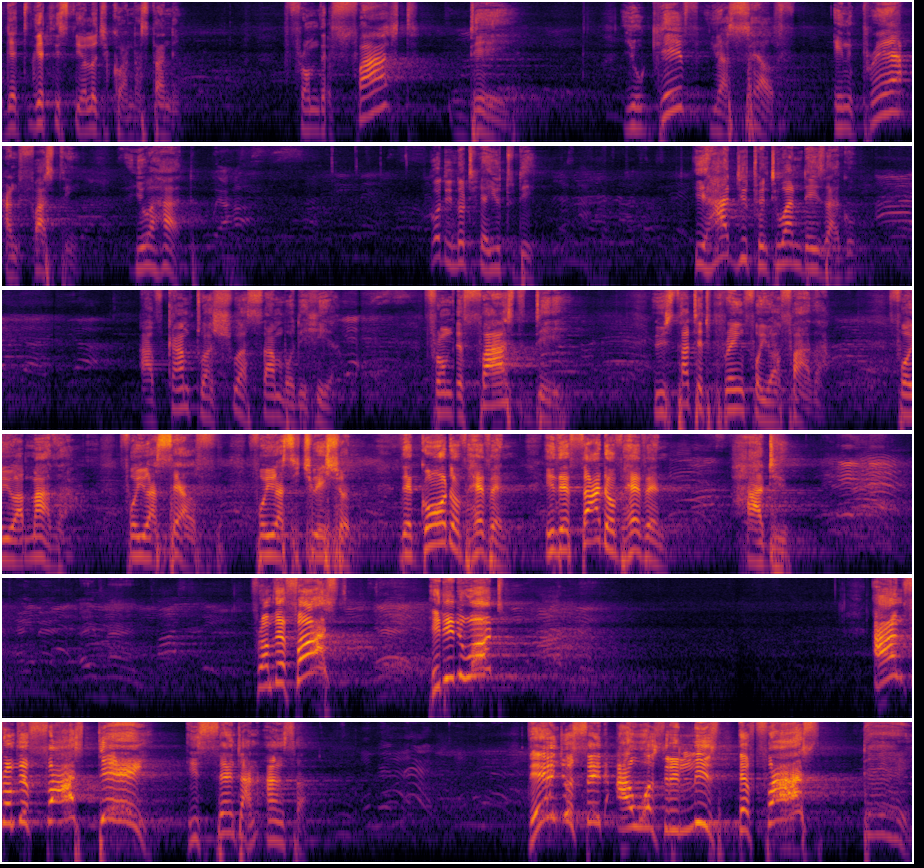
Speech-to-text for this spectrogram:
Get, get this theological understanding. From the first day you gave yourself in prayer and fasting, you are heard. God did not hear you today. He heard you 21 days ago. I've come to assure somebody here. From the first day, you started praying for your father, for your mother, for yourself, for your situation. The God of heaven, in the third of heaven, heard you. From the first, he did what? And from the first day, he sent an answer. The angel said, I was released the first day.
